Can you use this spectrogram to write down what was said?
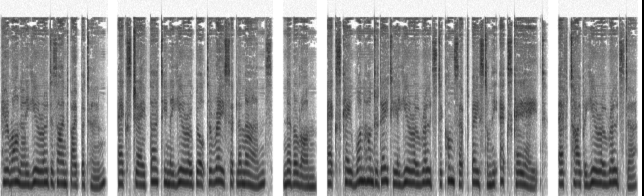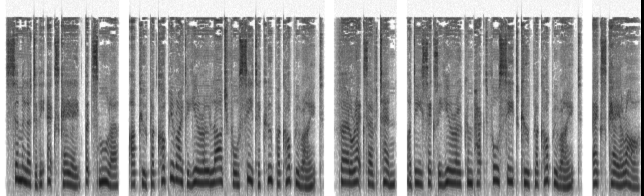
Piranha Euro designed by Bertone, XJ13 a Euro built to race at Le Mans, never run, XK180 a Euro Roadster concept based on the XK8, F-Type a Euro Roadster, similar to the XK8 but smaller, R Cooper copyright a Euro large four-seater Cooper copyright, Fur XF10, RD6 a Euro compact four-seat Cooper copyright, XKR.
